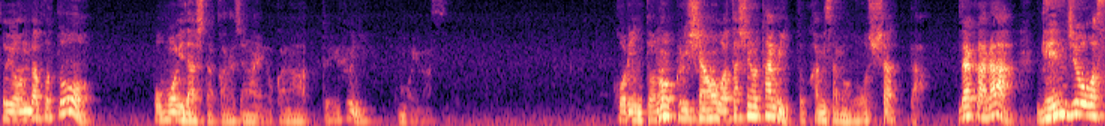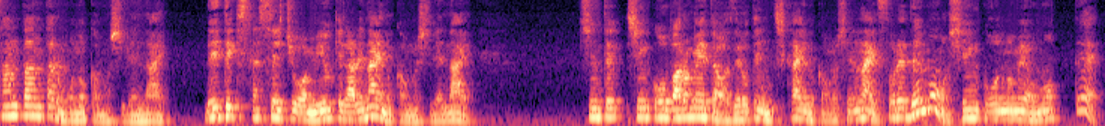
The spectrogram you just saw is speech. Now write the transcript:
と呼んだことを思い出したからじゃないのかなというふうにコリントのクリスチャンを私の民と神様がおっしゃった。だから現状は惨憺たるものかもしれない。霊的成長は見受けられないのかもしれない。信仰バロメーターは0点に近いのかもしれない。それでも信仰の目を持って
